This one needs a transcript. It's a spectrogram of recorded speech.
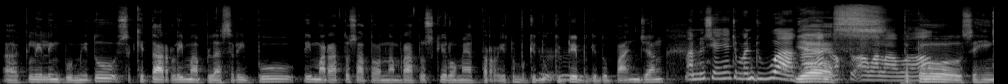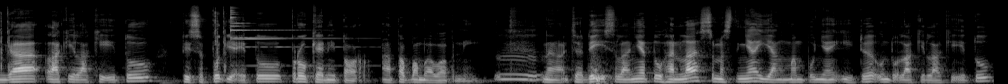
Eh, keliling bumi itu sekitar 15.500 atau 600 km itu begitu gede begitu panjang Manusianya cuma dua kan yes waktu awal-awal. betul sehingga laki-laki itu disebut yaitu progenitor atau pembawa benih Hmm. nah jadi istilahnya Tuhanlah semestinya yang mempunyai ide untuk laki-laki itu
